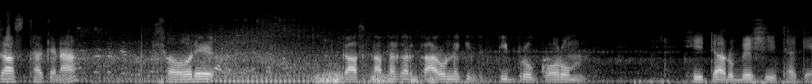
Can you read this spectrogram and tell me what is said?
গাছ থাকে না। শহরে গাছ না থাকার কারণে কিন্তু তীব্র গরম হিট আরও বেশি থাকে।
